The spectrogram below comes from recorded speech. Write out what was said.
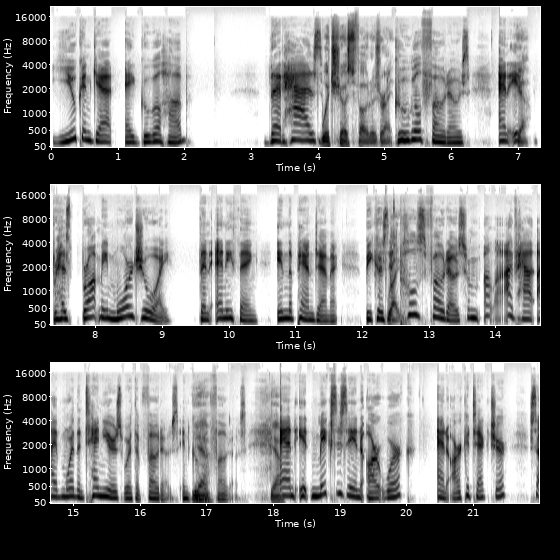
you can get a Google Hub that has Which shows photos, right? Google Photos, and it Yeah. has brought me more joy than anything in the pandemic because Right. it pulls photos from I've had I have more than 10 years worth of photos in Google Yeah. Photos. Yeah. And it mixes in artwork and architecture. So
